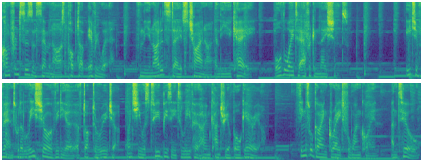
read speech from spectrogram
Conferences and seminars popped up everywhere, from the United States, China, and the UK, all the way to African nations. Each event would at least show a video of Dr. Ruja when she was too busy to leave her home country of Bulgaria. Things were going great for OneCoin until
